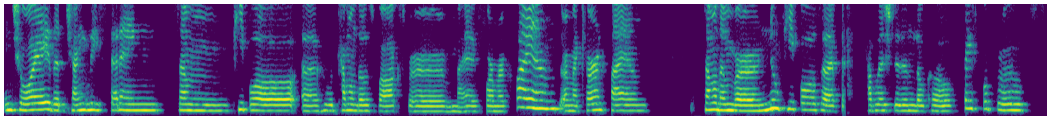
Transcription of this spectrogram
Enjoy the jungly settings. Some people uh, who would come on those walks were my former clients or my current clients. Some of them were new people so i published it in local Facebook groups.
